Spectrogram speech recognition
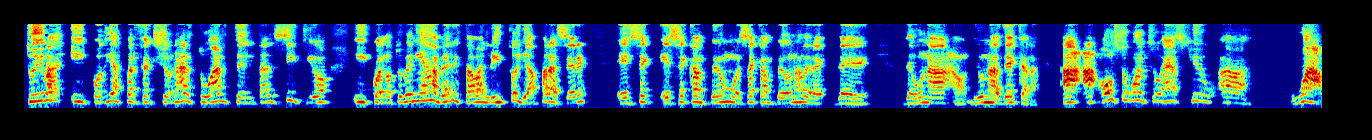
tú ibas y podías perfeccionar tu arte en tal sitio y cuando tú venías a ver estabas listo ya para ser ese, ese campeón o esa campeona de, de, de una, de una década. I, I also want to ask you, uh, wow,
